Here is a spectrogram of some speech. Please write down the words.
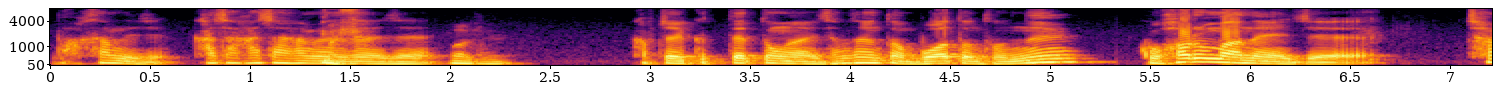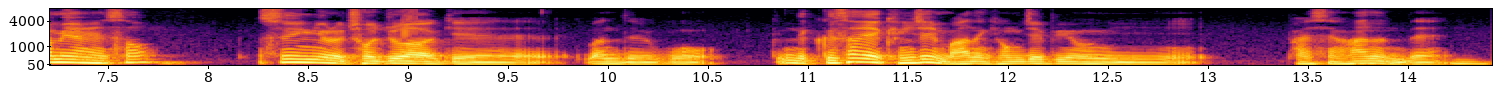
막 사람들이 이제 가자 가자 하면서 이제 맞아요. 갑자기 그때 동안 3, 4년 동안 모았던 돈을 그 하루 만에 이제 참여해서 수익률을 저조하게 만들고 근데 그 사이에 굉장히 많은 경제 비용이 발생하는데 음.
